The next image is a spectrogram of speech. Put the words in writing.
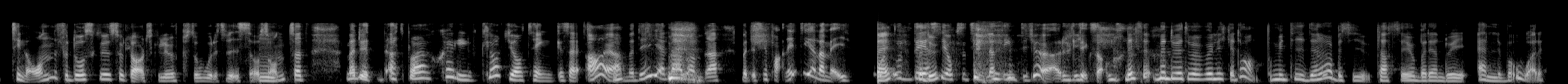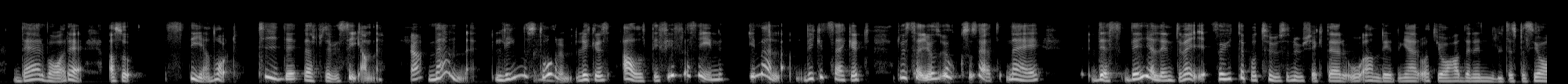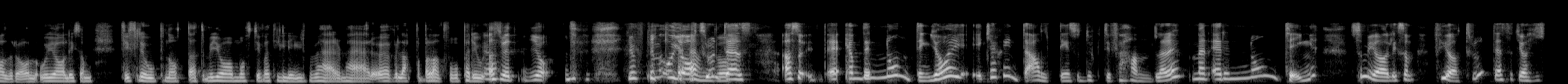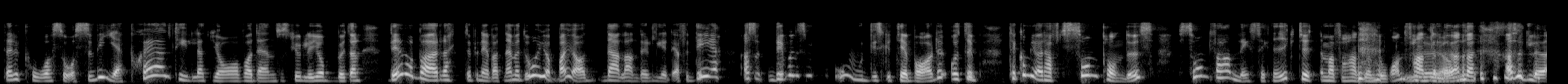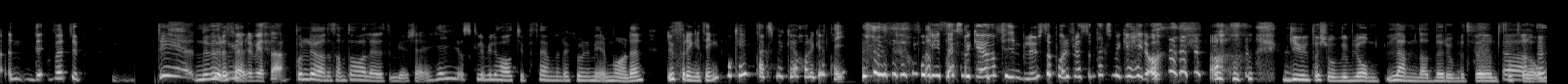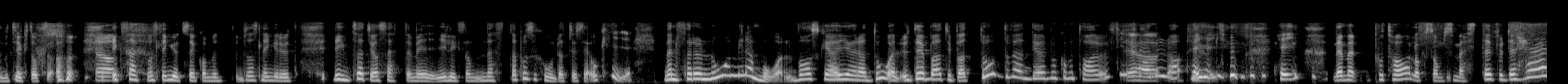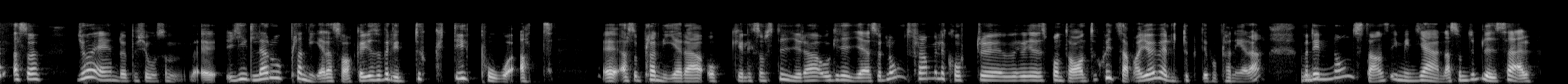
till någon för då skulle det såklart skulle det uppstå orättvisa och mm. sånt. Så att, men det, att bara självklart jag tänker så här, ja ja men det gäller alla andra men det ska fan inte gälla mig. Nej, och det du... ser jag också till att det inte gör. Liksom. men du vet, det var likadant. På min tidigare arbetsplats, jag jobbade ändå i 11 år. Där var det alltså stenhårt. Tidig respektive sen. Ja. Men Linn Storm lyckades alltid fiffla sig in emellan. Vilket säkert, du säger också så att nej, det, det gäller inte mig. För jag hittade på tusen ursäkter och anledningar och att jag hade en lite specialroll och jag liksom fifflade ihop något att men jag måste ju vara tillgänglig på de här, de här och överlappa mellan två perioder. Ja. Alltså, vet, jag, jag fick och jag ändå... tror inte ens, alltså om det är någonting, jag är kanske inte alltid en så duktig förhandlare men är det någonting som jag liksom, för jag tror inte ens att jag hittade på så svepskäl till att jag var den som skulle jobba utan det var bara rätt upp och ner att nej men då jobbar jag när alla andra är lediga för det, alltså det var liksom odiskuterbart och typ tänk om jag hade haft sån pondus, sån förhandlingsteknik, typ när man förhandlar lån, förhandlar lön. Alltså lön, det typ Det, Nu är det så här, veta. På lönesamtal är det mer så här, hej jag skulle vilja ha typ 500 kronor mer i månaden. Du får ingenting. Okej, tack så mycket, ha det gött, hej. Okej, tack så mycket. Vad fin blus du har på dig förresten. Tack så mycket, hej då. Ja, Gul person vill bli lämnad med rummet för fortfarande Ja. omtyckt också. Ja. Exakt, man slänger ut sig, man slänger ut. Det är inte så att jag sätter mig i liksom nästa position att jag säger okej, men för att nå mina mål, vad ska jag göra då? Det är bara typ att då, då vänder jag mig kommentar, fint Ja, väder idag, hej hej. Hej! Nej men på tal också om semester, för det här, alltså jag är ändå en person som eh, gillar att planera saker. Jag är så väldigt duktig på att eh, alltså planera och liksom styra och grejer. Alltså långt fram eller kort, eh, spontant, skitsamma. Jag är väldigt duktig på att planera. Men det är någonstans i min hjärna som det blir så här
